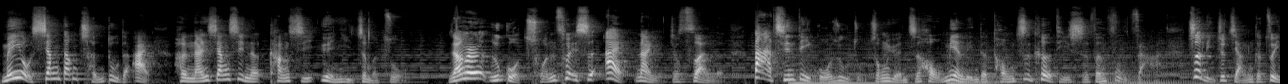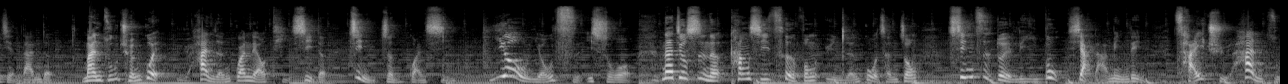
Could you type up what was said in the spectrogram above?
没有相当程度的爱，很难相信呢。康熙愿意这么做。然而，如果纯粹是爱，那也就算了。大清帝国入主中原之后，面临的统治课题十分复杂。这里就讲一个最简单的，满族权贵与汉人官僚体系的竞争关系。又有此一说，那就是呢，康熙册封允仁过程中，亲自对礼部下达命令，采取汉族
